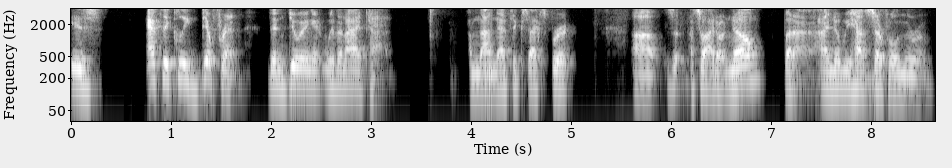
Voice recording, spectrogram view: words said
is ethically different than doing it with an iPad. I'm not an ethics expert, uh, so, so, I don't know, but I, I, know we have several in the room.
